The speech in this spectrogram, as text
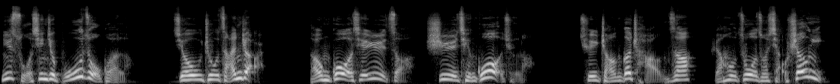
你索性就不做官了，就住咱这儿。等过些日子，事情过去了，去整个厂子，然后做做小生意。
